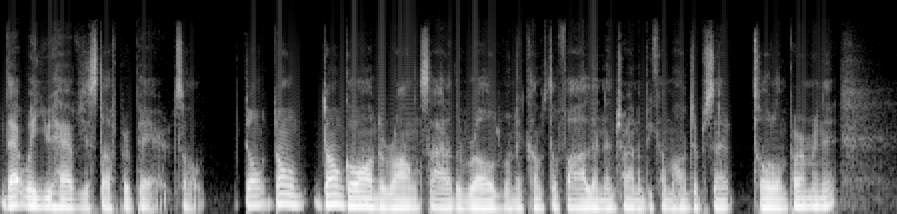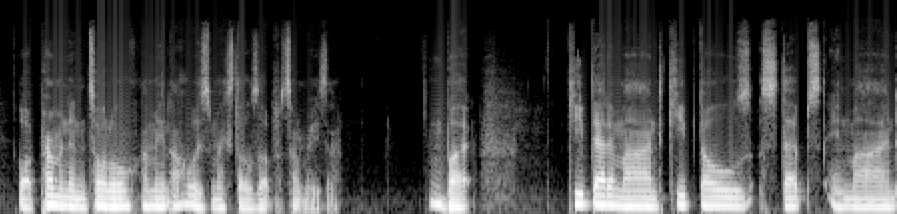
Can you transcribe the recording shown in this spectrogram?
that way you have your stuff prepared. So don't don't don't go on the wrong side of the road when it comes to filing and trying to become 100% total and permanent or permanent and total. I mean, I always mix those up for some reason. But keep that in mind. Keep those steps in mind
